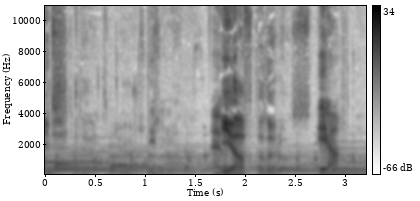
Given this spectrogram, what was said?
ilişkiler diliyoruz. Diliyorum. Evet. İyi haftalar olsun. İyi haftalar.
